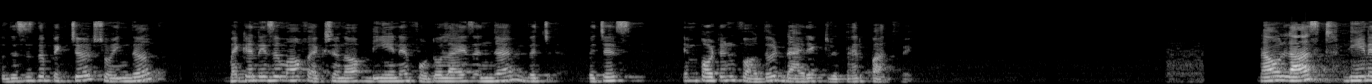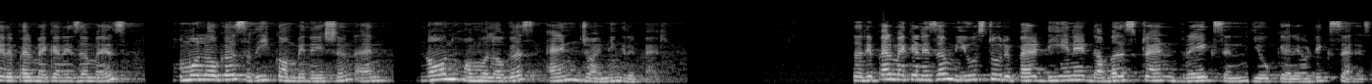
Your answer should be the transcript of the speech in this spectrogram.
So this is the picture showing the mechanism of action of DNA photolyase enzyme which, which is important for the direct repair pathway. Now last DNA repair mechanism is homologous recombination and non-homologous end joining repair. The repair mechanism used to repair DNA double strand breaks in eukaryotic cells.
